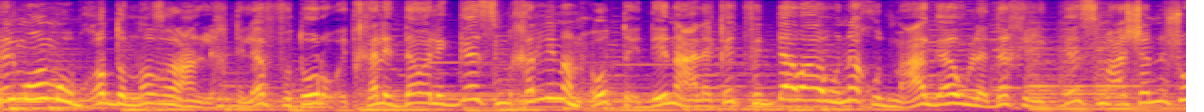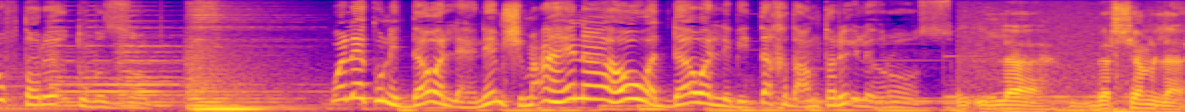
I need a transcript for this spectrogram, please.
المهم وبغض النظر عن الاختلاف في طرق إدخال الدواء للجسم خلينا نحط إيدينا على كتف الدواء وناخد معاه جولة داخل الجسم عشان نشوف طريقته بالظبط. ولكن الدواء اللي هنمشي معاه هنا هو الدواء اللي بيتاخد عن طريق الاقراص لا برشام لا.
